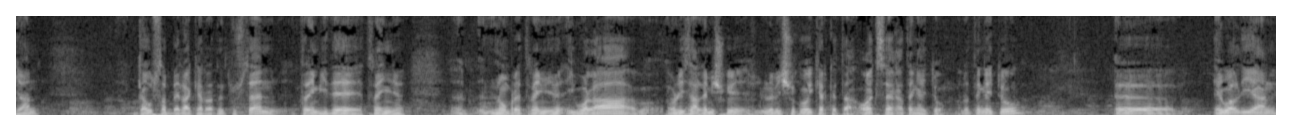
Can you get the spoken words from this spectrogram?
Jan, gauza berak erratetuzten, tren bide, tren, uh, nombre tren iguala, hori izan, lehenbiziko ikerketa. Horrek zer erraten gaitu. Erraten gaitu, uh, egualdian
